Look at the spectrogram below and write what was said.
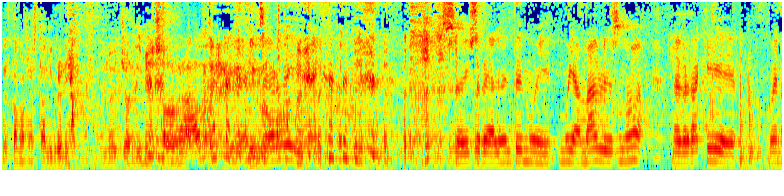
estamos en esta librería. Bueno, Jordi me ha ahorrado tener que Jordi, sois realmente muy, muy amables, ¿no? La verdad que, bueno.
